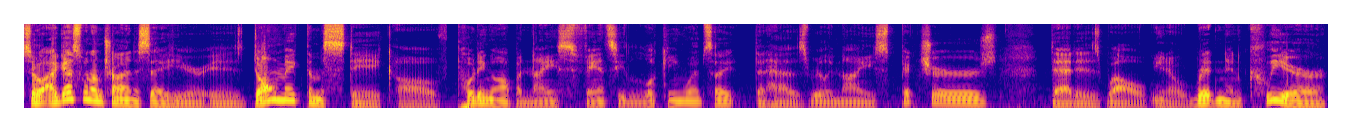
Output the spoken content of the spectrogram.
So I guess what I'm trying to say here is don't make the mistake of putting up a nice fancy looking website that has really nice pictures that is well, you know, written and clear,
